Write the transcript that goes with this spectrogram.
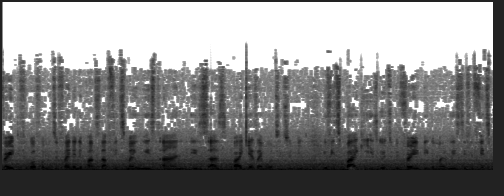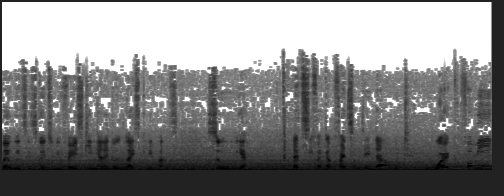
very difficult for me to find any pants that fits my waist and is as baggy as I want it to be. If it's baggy, it's going to be very big on my waist. If it fits my waist, it's going to be very skinny, and I don't like skinny pants. So yeah, let's see if I can find something that would work for me.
